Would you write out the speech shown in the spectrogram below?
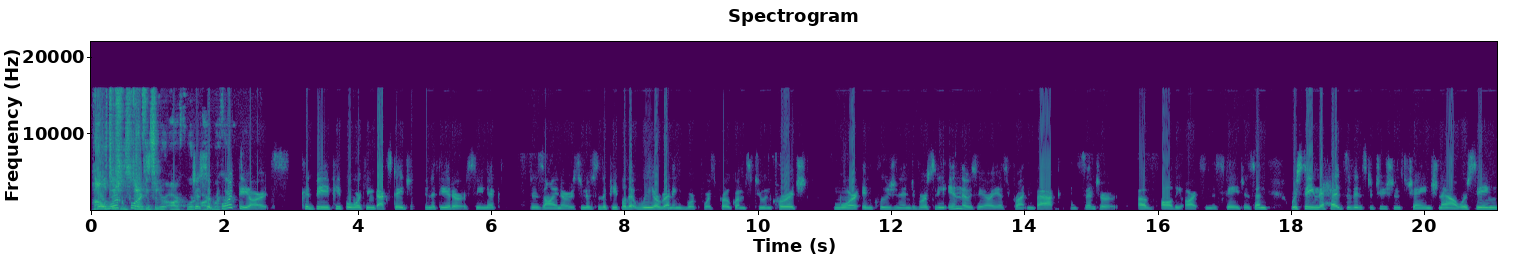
Politicians don't consider art work to support the arts could be people working backstage in the theater, scenic designers, you know, so the people that we are running workforce programs to encourage more inclusion and diversity in those areas, front and back and center of all the arts and the stages. And we're seeing the heads of institutions change now. We're seeing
